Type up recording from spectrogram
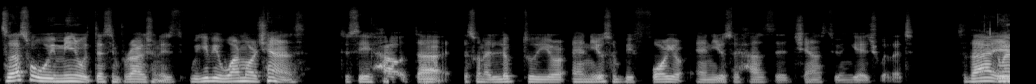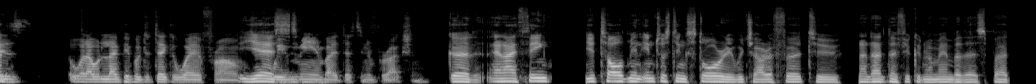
So that's what we mean with testing production is we give you one more chance to see how that is going to look to your end user before your end user has the chance to engage with it. So that is what I would like people to take away from yes. what we mean by testing in production. Good. And I think you told me an interesting story which I referred to. And I don't know if you can remember this, but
